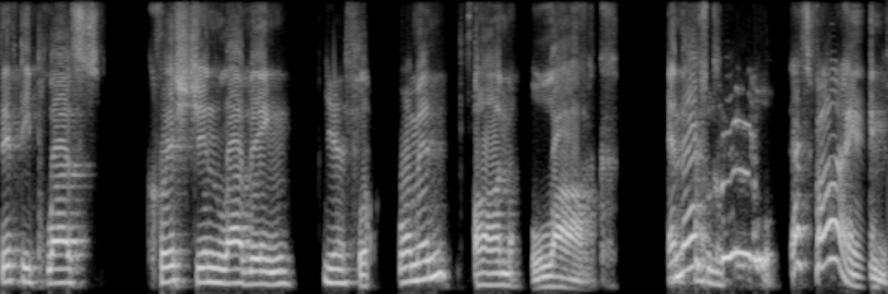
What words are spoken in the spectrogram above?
50 plus Christian loving yes woman on lock. And that's cool. That's fine.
